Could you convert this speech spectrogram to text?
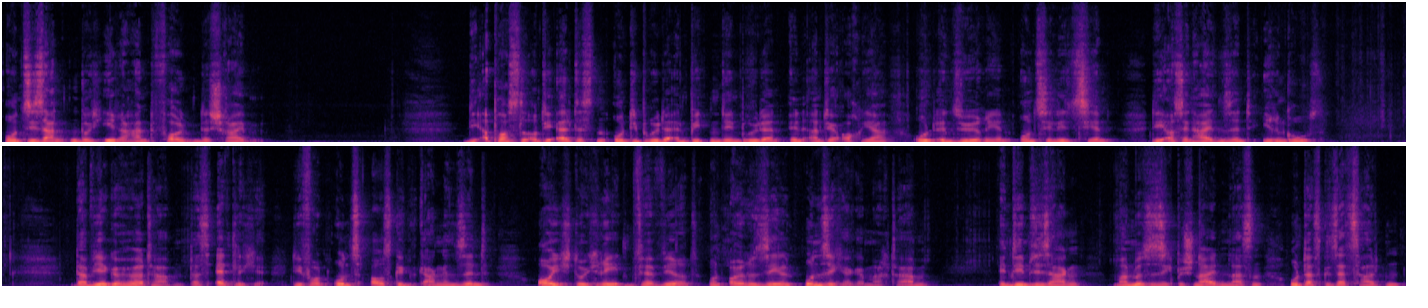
und sie sandten durch ihre Hand folgendes Schreiben. Die Apostel und die Ältesten und die Brüder entbieten den Brüdern in Antiochia und in Syrien und Silizien, die aus den Heiden sind, ihren Gruß. Da wir gehört haben, dass etliche, die von uns ausgegangen sind, euch durch Reden verwirrt und eure Seelen unsicher gemacht haben, indem sie sagen, man müsse sich beschneiden lassen und das Gesetz halten,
